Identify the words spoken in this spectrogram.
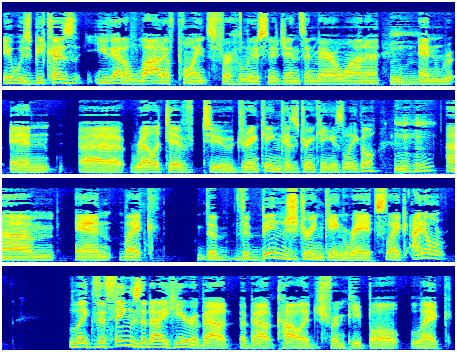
it was because you got a lot of points for hallucinogens and marijuana and and uh, relative to drinking because drinking is legal mm-hmm. um, and like the the binge drinking rates like I don't like the things that I hear about about college from people like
